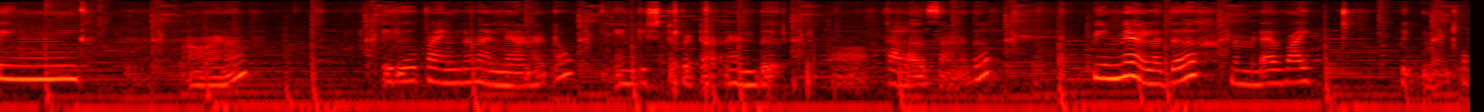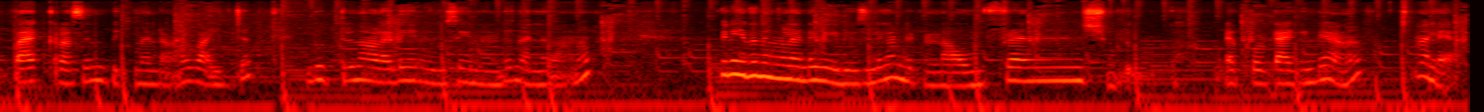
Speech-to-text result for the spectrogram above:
പിങ്ക് ആണ്. ഇത് ഭയങ്കര നല്ലതാണ് കേട്ടോ. എനിക്കിഷ്ടപ്പെട്ട രണ്ട് കളേഴ്സാണിത് പിന്നെ ഉള്ളത് നമ്മുടെ white pigment opaque resin pigment ആണ് വൈറ്റ് ഇത് ഒത്തിരി നാളായിട്ട് ഞാൻ യൂസ് ചെയ്യുന്നുണ്ട് നല്ലതാണ്. പിന്നെ ഇത് നിങ്ങൾ എന്റെ വീഡിയോസിൽ കണ്ടിട്ടുണ്ടാവും ഫ്രഞ്ച് ബ്ലൂ എപ്പോട്ടാഗിന്റെ ആണ് നല്ലതാണ്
